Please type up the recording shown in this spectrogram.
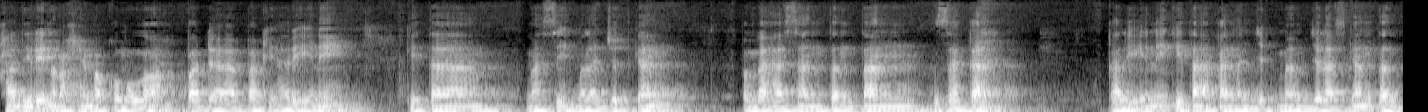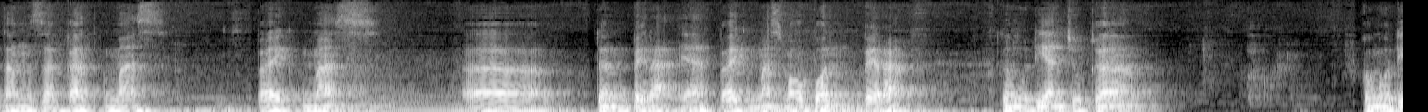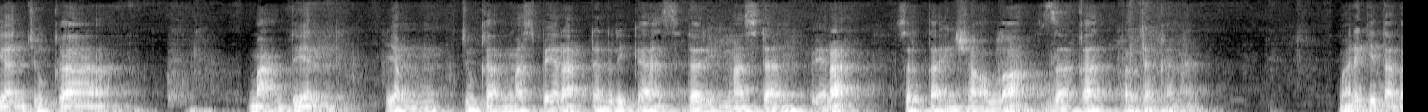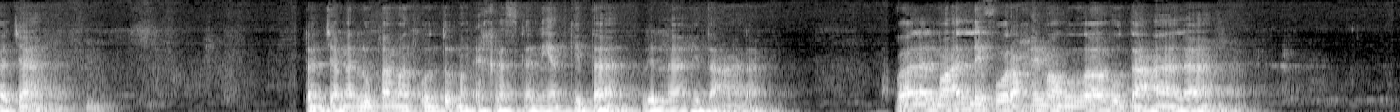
Hadirin rahimakumullah, pada pagi hari ini kita masih melanjutkan pembahasan tentang zakat. Kali ini kita akan menjelaskan tentang zakat emas, baik emas uh, dan perak ya, baik emas maupun perak. Kemudian juga kemudian juga ma'din yang juga emas perak dan rikas dari emas dan perak serta insya Allah zakat perdagangan. Mari kita baca dan jangan lupa untuk mengikhlaskan niat kita lillahi ta'ala. Qala al-muallif rahimahullahu ta'ala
